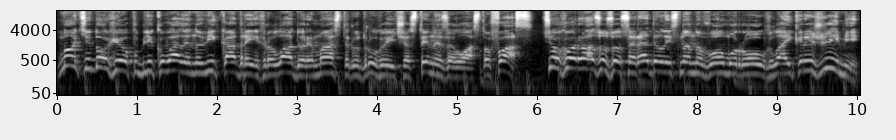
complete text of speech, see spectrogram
Ноті Доги опублікували нові кадри ігроладу ремастеру другої частини The Last of Us. Цього разу зосередились на новому роуглайк режимі,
